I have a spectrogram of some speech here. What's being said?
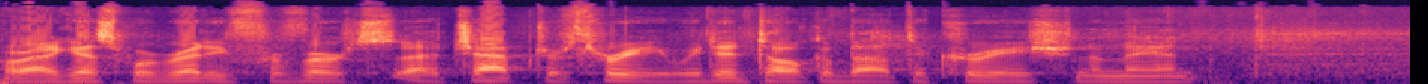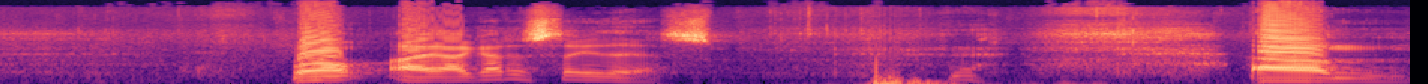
Or I guess we're ready for verse uh, chapter 3. We did talk about the creation of man. Well, I, I got to say this. um,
